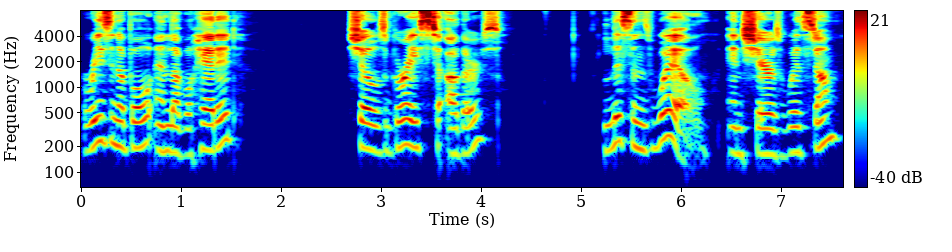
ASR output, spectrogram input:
Reasonable and level headed, shows grace to others, listens well and shares wisdom,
